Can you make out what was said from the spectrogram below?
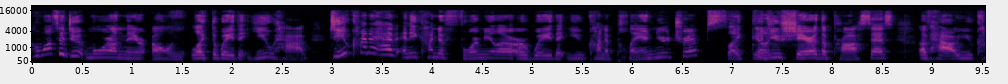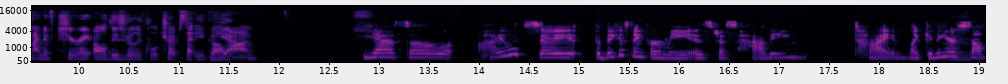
who wants to do it more on their own, like the way that you have. Do you kind of have any kind of formula or way that you kind of plan your trips? Like, could Yeah, like- you share the process of how you kind of curate all these really cool trips that you go Yeah. on? Yeah, so I would say the biggest thing for me is just having time, like giving Mm. yourself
